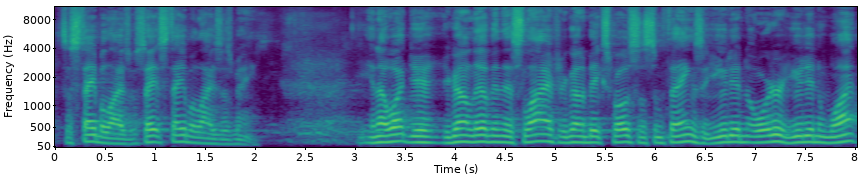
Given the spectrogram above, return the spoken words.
it's a stabilizer. Say it stabilizes me. You know what? You're, you're going to live in this life. You're going to be exposed to some things that you didn't order, you didn't want,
